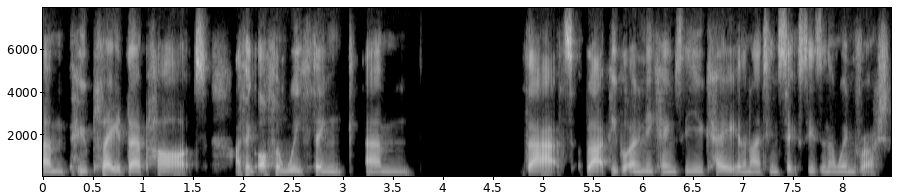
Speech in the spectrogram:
um, who played their part. I think often we think um, that black people only came to the UK in the 1960s in the Windrush,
